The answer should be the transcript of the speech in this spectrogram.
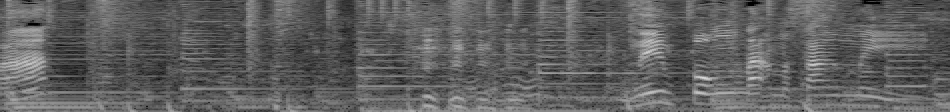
បាទនេះកំពុងដាក់ម្សៅមីអូ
